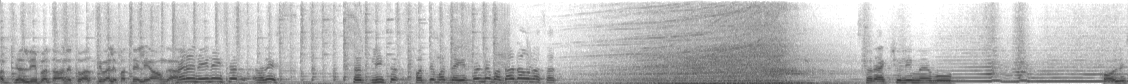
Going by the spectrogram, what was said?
अब जल्दी बताओ नहीं तो असली वाले पत्ते ले आऊँगा। नहीं नहीं नहीं सर अरे सर प्लीज़ सर पत्ते मत लगे सर मैं बताता हूँ ना सर। सर एक्चुअली मैं वो कॉलेज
